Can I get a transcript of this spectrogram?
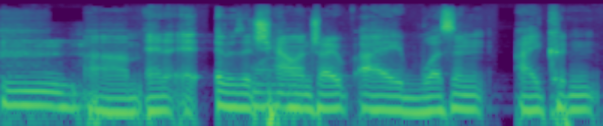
Mm. um, and it, it was a challenge I, I wasn't I couldn't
